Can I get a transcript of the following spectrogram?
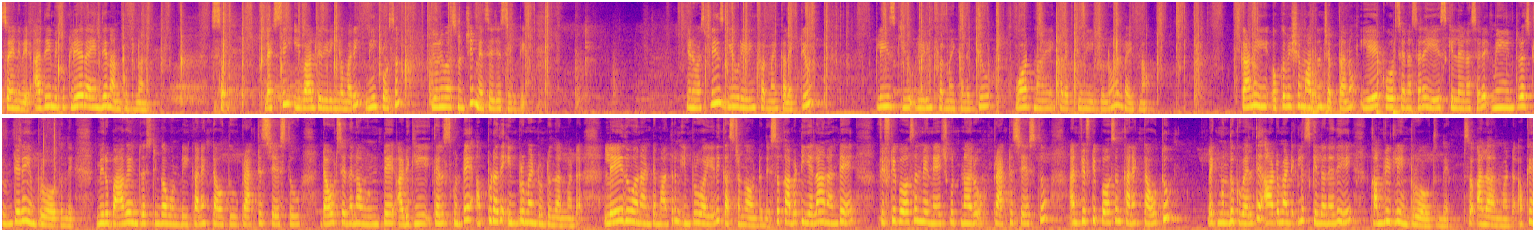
సో ఎనీవే అది మీకు క్లియర్ అయింది అని అనుకుంటున్నాను. సో లెట్స్ సి ఇవాళ రీడింగ్లో మరి మీకోసం యూనివర్స్ నుంచి మెసేజెస్ ఏంటి? Universe please give reading for my collective. Please give reading for my collective. What my collective need to know right now కానీ ఒక విషయం మాత్రం చెప్తాను. ఏ కోర్స్ అయినా సరే ఏ స్కిల్ అయినా సరే మీ ఇంట్రెస్ట్ ఉంటేనే ఇంప్రూవ్ అవుతుంది. మీరు బాగా ఇంట్రెస్టింగ్గా ఉండి కనెక్ట్ అవుతూ ప్రాక్టీస్ చేస్తూ డౌట్స్ ఏదైనా ఉంటే అడిగి తెలుసుకుంటే అప్పుడు అది ఇంప్రూవ్మెంట్ ఉంటుందన్నమాట. లేదు అని అంటే మాత్రం ఇంప్రూవ్ అయ్యేది కష్టంగా ఉంటుంది. సో కాబట్టి ఎలా అని అంటే ఫిఫ్టీ పర్సెంట్ మీరు నేర్చుకుంటున్నారు ప్రాక్టీస్ చేస్తూ అండ్ ఫిఫ్టీ పర్సెంట్ కనెక్ట్ అవుతూ లైక్ ముందుకు వెళ్తే ఆటోమేటిక్లీ స్కిల్ అనేది కంప్లీట్లీ ఇంప్రూవ్ అవుతుంది. సో అలా అనమాట ఓకే?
